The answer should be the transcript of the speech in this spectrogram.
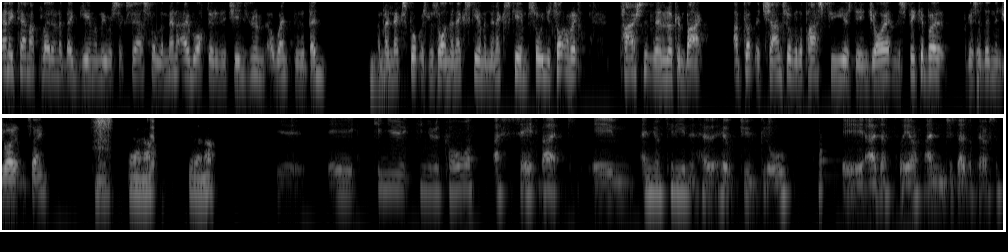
anytime I played in a big game and we were successful, the minute I walked out of the changing room, I went to the bin. Mm-hmm. And my next focus was on the next game and the next game. So when you're talking about passionately looking back, I've got the chance over the past few years to enjoy it and to speak about it because I didn't enjoy it at the time. Fair enough. Fair enough. Yeah. Uh, can you can you recall a, a setback um, in your career and how it helped you grow uh, as a player and just as a person?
